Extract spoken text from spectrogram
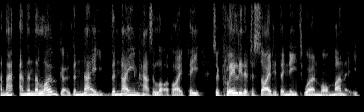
and that and then the logo the name the name has a lot of ip so clearly they've decided they need to earn more money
